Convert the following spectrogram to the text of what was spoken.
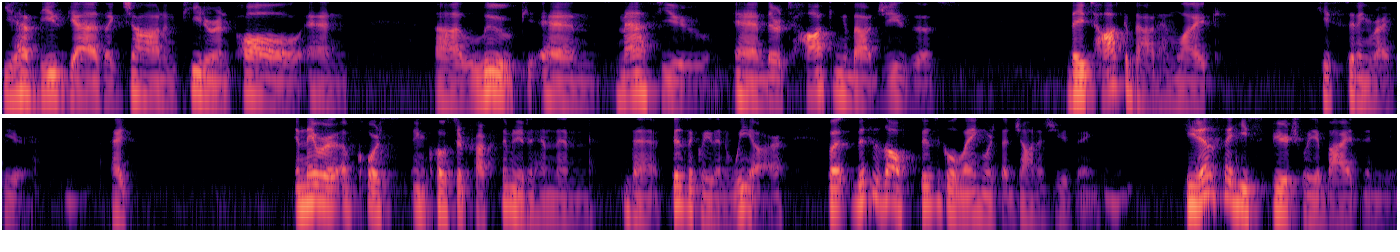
you have these guys like John and Peter and Paul and uh, Luke and Matthew, and they're talking about Jesus they talk about him like he's sitting right here. Like, and they were, of course, in closer proximity to him than that physically than we are. But this is all physical language that John is using. Mm-hmm. He doesn't say he spiritually abides in you,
